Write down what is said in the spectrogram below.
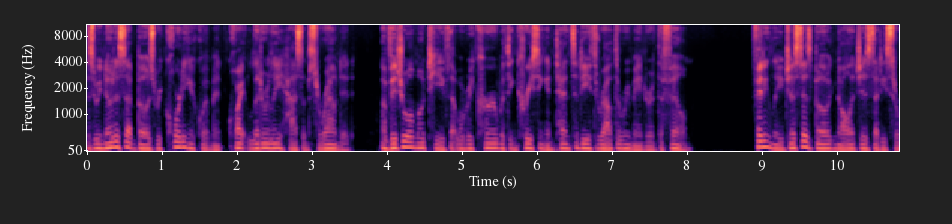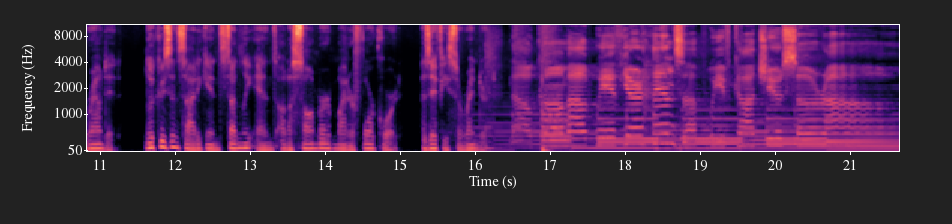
as we notice that Bo's recording equipment quite literally has him surrounded, a visual motif that will recur with increasing intensity throughout the remainder of the film. Fittingly, just as Bo acknowledges that he's surrounded, Look Who's Inside Again suddenly ends on a somber minor four chord, as if he surrendered. Now come out with your hands up, we've got you surrounded.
